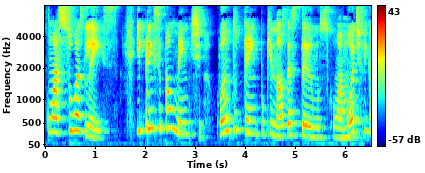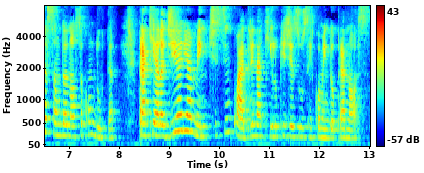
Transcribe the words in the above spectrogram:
com as suas leis e principalmente quanto tempo que nós gastamos com a modificação da nossa conduta, para que ela diariamente se enquadre naquilo que Jesus recomendou para nós.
